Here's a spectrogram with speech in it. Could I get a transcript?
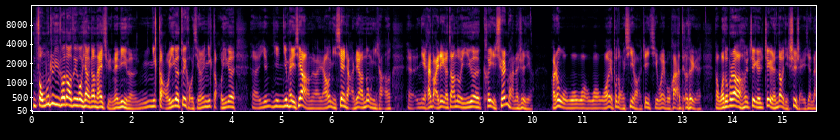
你总不至于说到最后，像刚才举那例子，你你搞一个对口型，你搞一个呃音音音配像，对吧？然后你现场这样弄一场，呃，你还把这个当做一个可以宣传的事情。反正我我我我我也不懂戏嘛，这一期我也不怕得罪人，我都不知道这个这个人到底是谁。现在，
